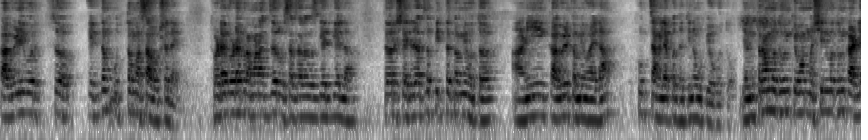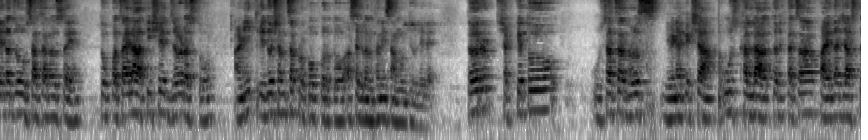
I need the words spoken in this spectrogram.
काविळीवरचं एकदम उत्तम असा औषध आहे. थोड्या थोड्या प्रमाणात जर उसाचा रस घेत गेला तर शरीरातलं पित्त कमी होतं आणि कावीळ कमी व्हायला खूप चांगल्या पद्धतीने उपयोग होतो. यंत्रामधून किंवा मशीनमधून काढलेला जो उसाचा रस आहे तो पचायला अतिशय जड असतो आणि त्रिदोषांचा प्रकोप करतो असं ग्रंथांनी सांगून ठेवलेलं आहे. तर शक्यतो ऊसाचा रस घेण्यापेक्षा ऊस खाल्ला तर त्याचा फायदा जास्त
